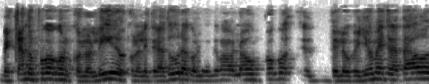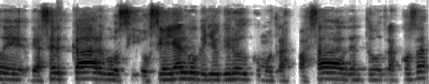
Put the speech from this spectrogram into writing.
mezclando un poco con, los libros, con la literatura, con lo que hemos hablado un poco, de lo que yo me he tratado de, hacer cargo, o si hay algo que yo quiero como traspasar dentro de otras cosas,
